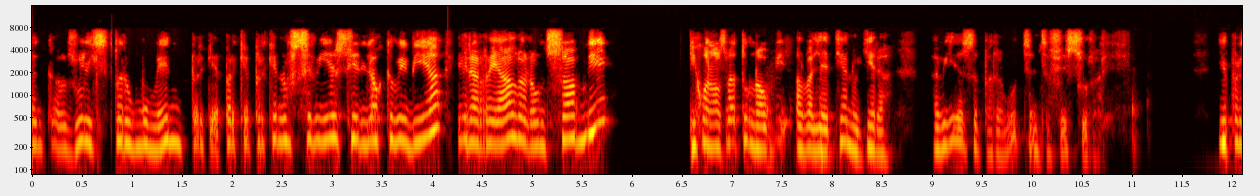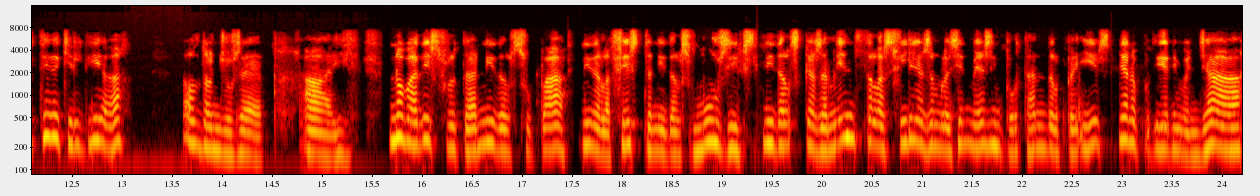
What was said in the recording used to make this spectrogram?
tancar els ulls per un moment, perquè, perquè, perquè no sabia si lloc que vivia era real o era un somni. I quan els va tornar a obrir, el ballet ja no hi era. Havia desaparegut sense fer soroll. I a partir d'aquell dia, el don Josep, ai, no va disfrutar ni del sopar, ni de la festa, ni dels músics, ni dels casaments de les filles amb la gent més important del país. Ja no podia ni menjar,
